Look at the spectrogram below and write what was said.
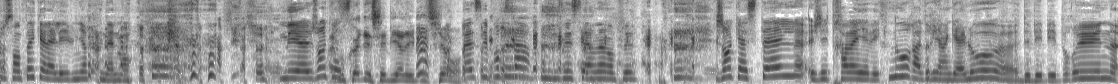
je sentais qu'elle allait venir finalement. Mais euh, Jean Ah, Vous connaissez bien l'émission. Bah, c'est pour ça, je vous ai cerné un peu. Jean Castel, j'ai travaillé avec Nour, Adrien Gallo euh, de Bébé Brune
